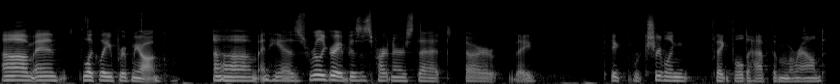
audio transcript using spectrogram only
Um, and luckily, he proved me wrong. Um, and he has really great business partners that are, they, we're extremely thankful to have them around.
